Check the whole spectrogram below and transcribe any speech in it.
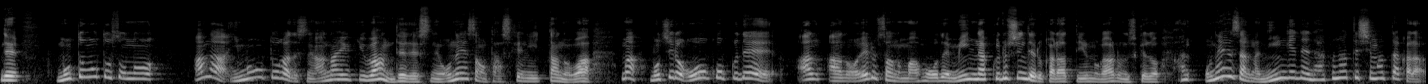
でもともとそのアナ妹がですね「アナ雪1」でですねお姉さんを助けに行ったのはまあもちろん王国でああのエルサの魔法でみんな苦しんでるからっていうのがあるんですけどお姉さんが人間で亡くなってしまったから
